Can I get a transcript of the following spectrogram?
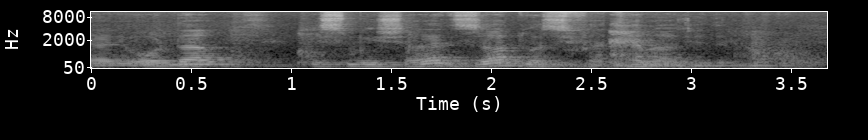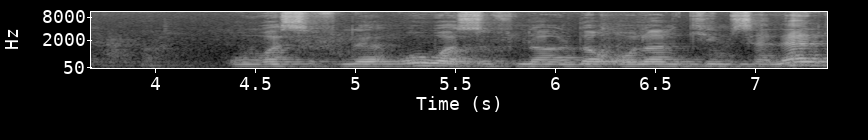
Yani orada ismi işaret zat ve sıfata racidir. O vasıfla o vasıflarda olan kimseler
